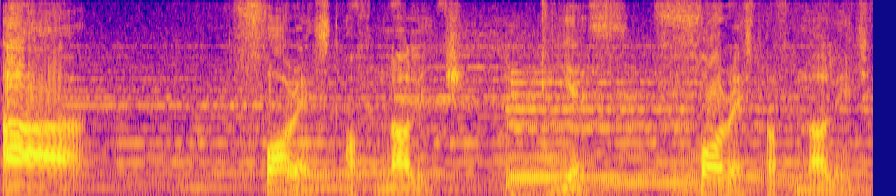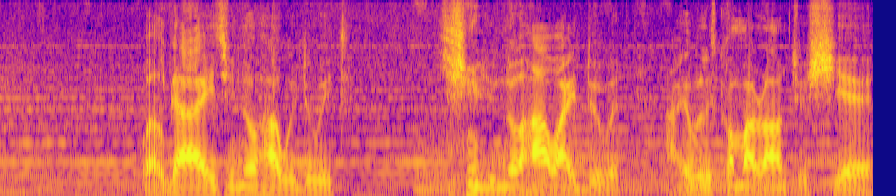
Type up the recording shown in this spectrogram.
uh, forest of knowledge. Yes, forest of knowledge. Well, guys, you know how we do it. you know how I do it. I always come around to share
